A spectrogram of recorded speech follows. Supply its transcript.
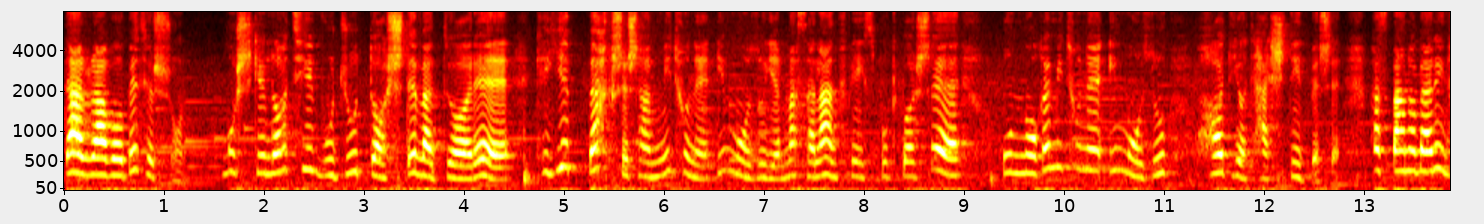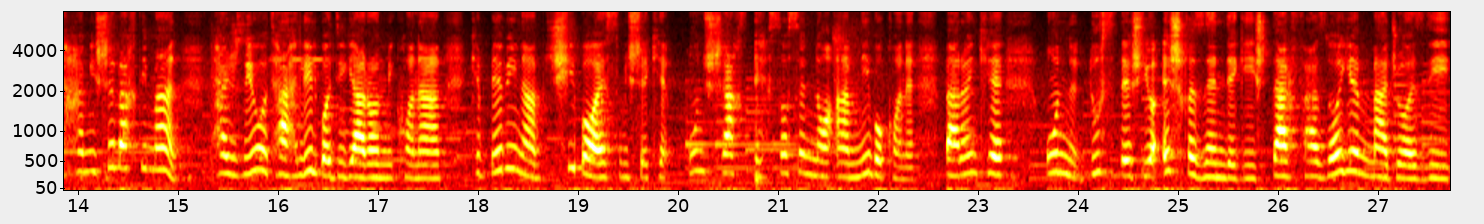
در روابطشون مشکلاتی وجود داشته و داره که یه بخشش هم می‌تونه این موضوع مثلا فیسبوک باشه اون موقع می‌تونه این موضوع حاد یا تشدید بشه. پس بنابراین همیشه وقتی من تجزیه و تحلیل با دیگران می‌کنم که ببینم چی باعث میشه که اون شخص احساس ناامنی بکنه برای اینکه اون دوستش یا عشق زندگیش در فضای مجازی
